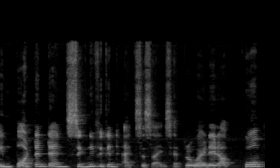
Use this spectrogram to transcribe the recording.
इंपॉर्टेंट एंड सिग्निफिकेंट एक्सरसाइज है प्रोवाइडेड आपको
